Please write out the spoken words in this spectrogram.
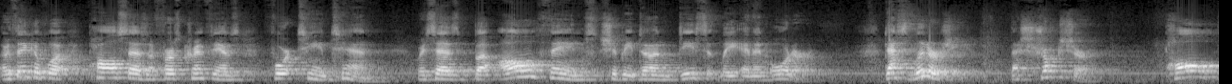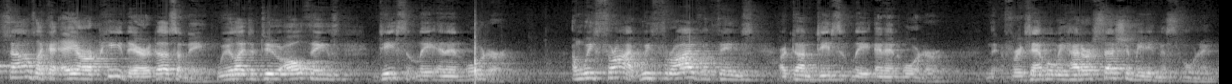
Or think of what Paul says in 1 Corinthians 14:10, where he says, "But all things should be done decently and in order." That's liturgy. That's structure. Paul sounds like an ARP there, doesn't he? We like to do all things decently and in order. And we thrive. We thrive when things are done decently and in order. For example, we had our session meeting this morning.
